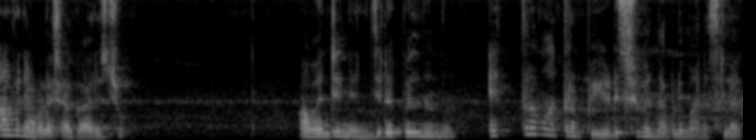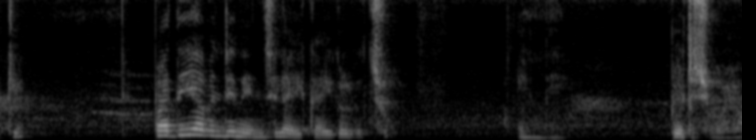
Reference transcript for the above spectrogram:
അവൻ അവളെ ശകാരിച്ചു. അവന്റെ നെഞ്ചിടിപ്പിൽ നിന്ന് എത്രമാത്രം പേടിച്ചുവെന്ന് അവൾ മനസ്സിലാക്കി. പതിയെ അവന്റെ നെഞ്ചിലായി കൈകൾ വെച്ചു. എന്നീ പേടിച്ചുപോയോ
